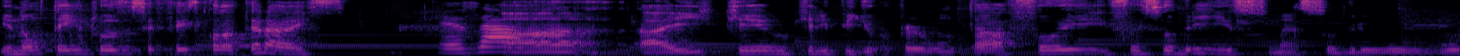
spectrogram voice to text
e não tenho todos os efeitos colaterais. Exato. Ah, aí que o que ele pediu para perguntar foi, foi sobre isso, né? Sobre o, o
